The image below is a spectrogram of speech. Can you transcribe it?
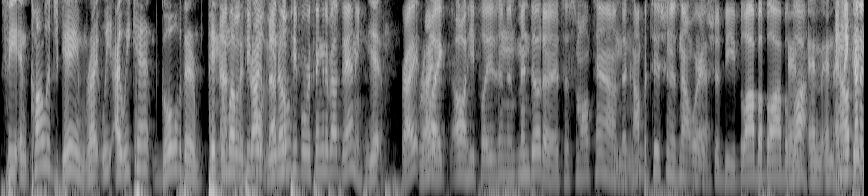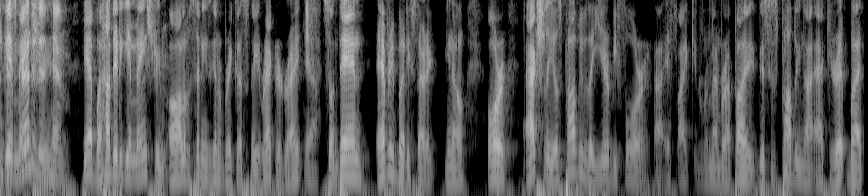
see in college game right we I, we can't go over there and pick And him up and people, drive you That's know what people were thinking about Danny, yeah right? right. Like, oh, he plays in Mendota. It's a small town. The Mhm. competition is not where Yeah. it should be. Blah blah blah blah blah. and, and and And how they kind of discredited mainstream him. yeah but how did he get mainstream oh, all of a sudden he's gonna break a state record right Yeah. so then everybody started you know or actually it was probably the year before uh, if i can remember i probably this is probably not accurate but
